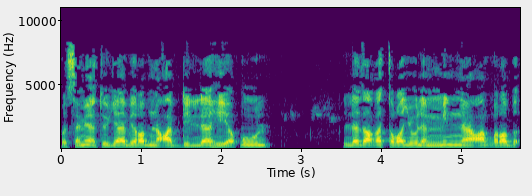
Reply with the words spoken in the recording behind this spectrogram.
وسمعت جابر بن عبد الله يقول لدغت رجلا منا عقرب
